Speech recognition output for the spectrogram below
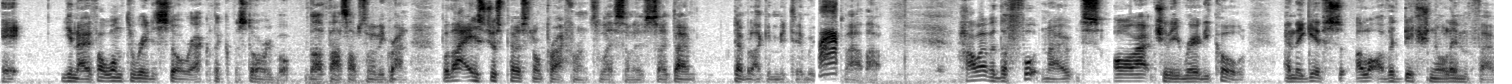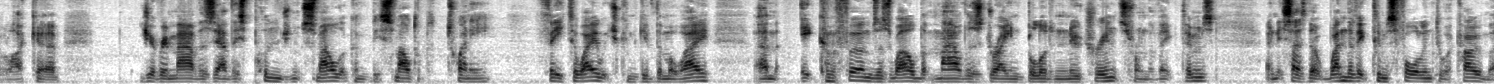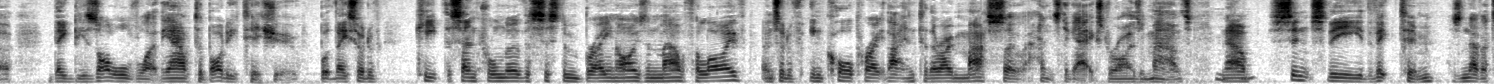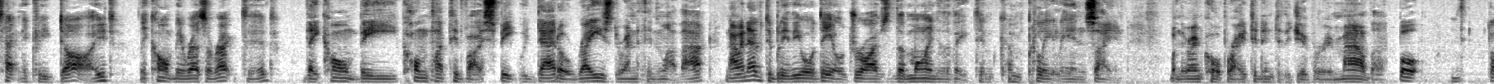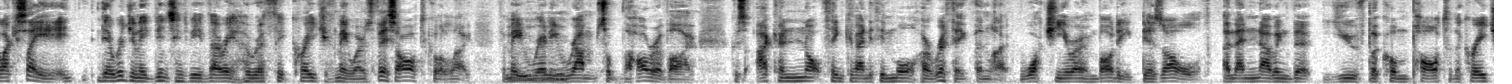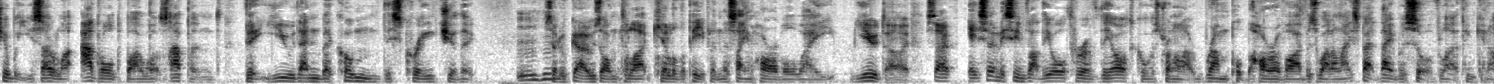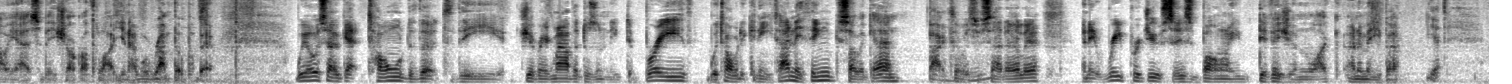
it you know, if I want to read a story, I can pick up a storybook. That, that's absolutely grand. But that is just personal preference, listeners. So don't don't be like giving me too much about that. However, the footnotes are actually really cool, and they give a lot of additional info. Like uh, gibbering mouthers, they have this pungent smell that can be smelt up to twenty feet away, which can give them away. Um, it confirms as well that mouthers drain blood and nutrients from the victims, and it says that when the victims fall into a coma, they dissolve like the outer body tissue, but they sort of keep the central nervous system, brain, eyes, and mouth alive, and sort of incorporate that into their own mass. So hence they get extra eyes and mouths. Mm-hmm. Now, since the the victim has never technically died, they can't be resurrected. They can't be contacted via speak with dead or raised or anything like that. Now, inevitably, the ordeal drives the mind of the victim completely insane when they're incorporated into the gibbering mouther. But like I say, it, the originally it didn't seem to be a very horrific creature for me. Whereas this article, like for me, really mm-hmm. ramps up the horror vibe because I cannot think of anything more horrific than like watching your own body dissolve and then knowing that you've become part of the creature, but you're so like addled by what's happened that you then become this creature that Mm-hmm. sort of goes on to like kill other people in the same horrible way you died. So it certainly seems like the author of the article was trying to like ramp up the horror vibe as well, and I expect they were sort of like thinking, oh yeah, it's a bit Shoggoth, like you know, we'll ramp up a bit. We also get told that the gibbering mouther doesn't need to breathe. We're told it can eat anything, so again, back to as we mm-hmm. said earlier, and it reproduces by division like an amoeba. Yeah.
